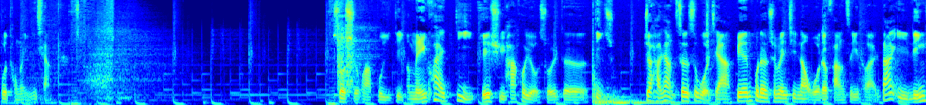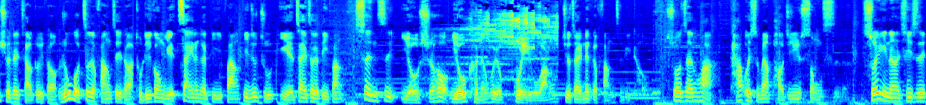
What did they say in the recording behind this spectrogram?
不同的影响。说实话，不一定。每一块地，也许它会有所谓的地主。就好像这个是我家，别人不能随便进到我的房子里头来。当然，以灵学的角度里头，如果这个房子里头土地公也在那个地方，地主也在这个地方，甚至有时候有可能会有鬼王就在那个房子里头。说真话，他为什么要跑进去送死呢？所以呢，其实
